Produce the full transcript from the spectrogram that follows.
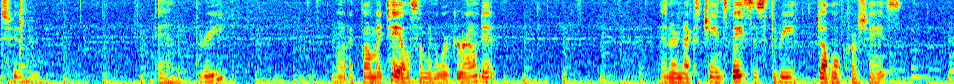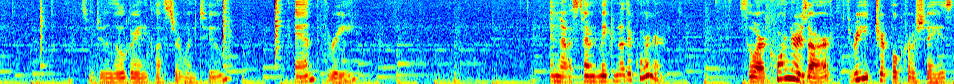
two, and three. Well, I found my tail, so I'm going to work around it. And our next chain space is three double crochets. So we're doing a little granny cluster, one, two, and three. And now it's time to make another corner. So our corners are three triple crochets,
